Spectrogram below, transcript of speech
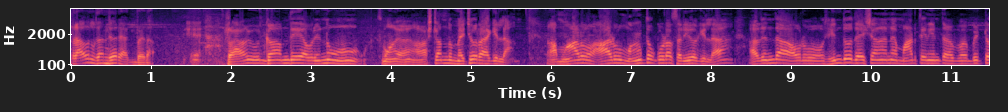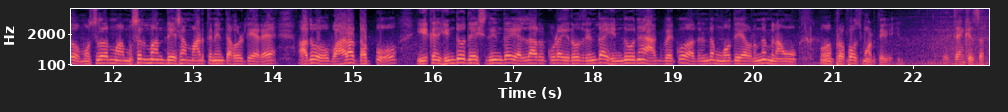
ರಾಹುಲ್ ಗಾಂಧಿ ಆಗಬೇಡ. ಯಾಕೆ ಬೇಡ ರಾಹುಲ್ ಗಾಂಧಿ ಅವರಿನ್ನೂ ಅಷ್ಟೊಂದು ಮೆಚೂರ್ ಆಗಿಲ್ಲ. ಆ ಮಾಡು ಆಡು ಮಾತು ಕೂಡ ಸರಿ ಹೋಗಿಲ್ಲ ಅದರಿಂದ ಅವರು ಹಿಂದೂ ದೇಶನೇ ಮಾಡ್ತೀನಿ ಅಂತ ಬಿಟ್ಟು ಮುಸಲ್ಮಾ ಮುಸಲ್ಮಾನ್ ದೇಶ ಮಾಡ್ತೀನಿ ಅಂತ ಹೊರಟಿದ್ದಾರೆ. ಅದು ಬಹಳ ತಪ್ಪು. ಈಗ ಹಿಂದೂ ದೇಶದಿಂದ ಎಲ್ಲರೂ ಕೂಡ ಇರೋದರಿಂದ ಹಿಂದೂನೇ ಆಗಬೇಕು. ಅದರಿಂದ ಮೋದಿ ಅವರನ್ನು ನಾವು ಪ್ರಪೋಸ್ ಮಾಡ್ತೀವಿ. ಥ್ಯಾಂಕ್ ಯು ಸರ್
